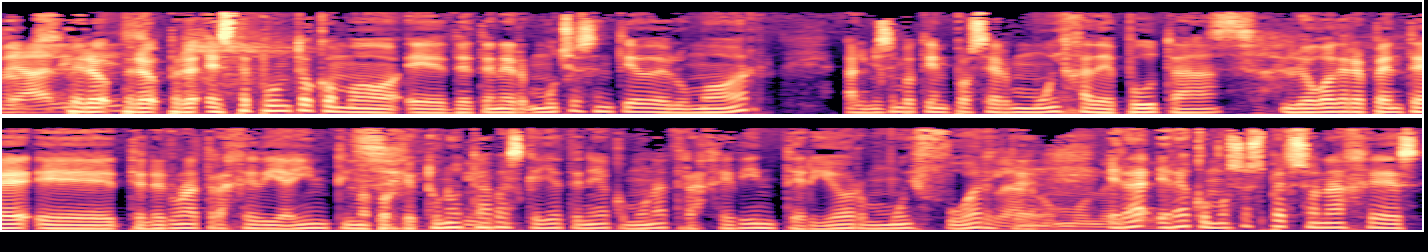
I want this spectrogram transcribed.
los. Pero, pero, pero este punto como eh, de tener mucho sentido del humor, al mismo tiempo ser muy hija de puta, luego de repente eh, tener una tragedia íntima, porque tú notabas que ella tenía como una tragedia interior muy fuerte. Claro, era, era como esos personajes...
